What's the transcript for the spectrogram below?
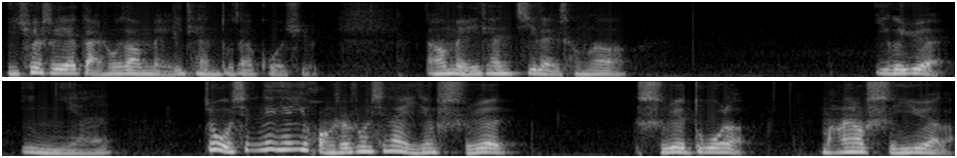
你确实也感受到每一天都在过去，然后每一天积累成了一个月、一年，就我现那天一晃神说现在已经十月。十月多了，马上要十一月了，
